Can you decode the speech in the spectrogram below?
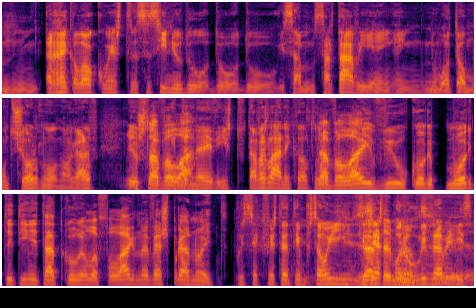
Um, arranca logo com este assassínio do, do, do Issam Sartavi em, em, no Hotel Montechor, no, no Algarve. Eu estava e, lá. E disto. Estavas lá naquela altura. Estava lá e vi o corpo morto e tinha estado com ele a falar na véspera à noite. Por isso é que fez tanta impressão e Exatamente. quiseste pôr o livro a abrir isso.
